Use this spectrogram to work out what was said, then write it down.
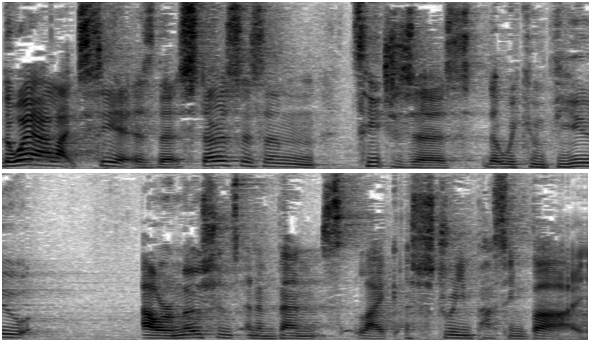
the way I like to see it is that Stoicism teaches us that we can view our emotions and events like a stream passing by.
